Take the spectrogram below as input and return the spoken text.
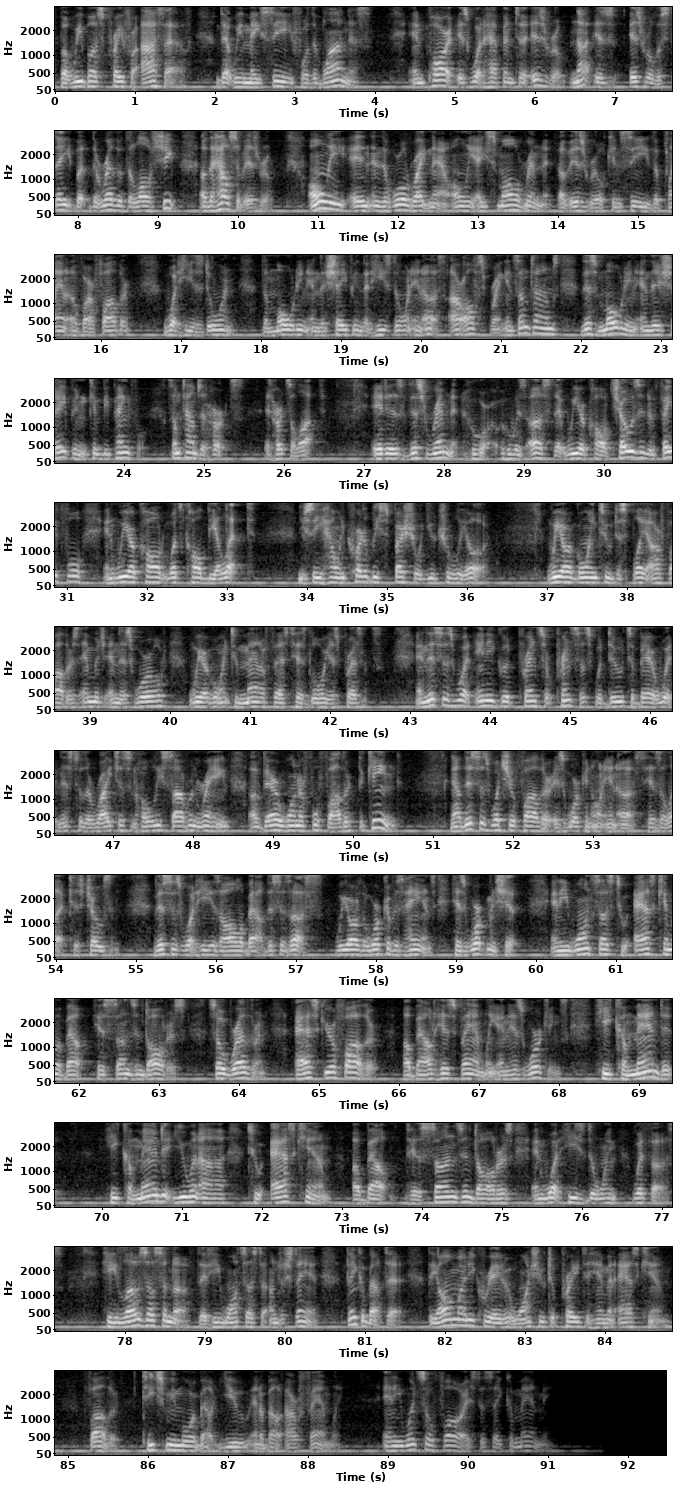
But we must pray for Asaph that we may see for the blindness. In part is what happened to Israel. Not is Israel the state, but the rather the lost sheep of the house of Israel. Only in, in the world right now, only a small remnant of Israel can see the plan of our Father, what He is doing, the molding and the shaping that He's doing in us, our offspring. And sometimes this molding and this shaping can be painful. Sometimes it hurts. It hurts a lot. It is this remnant who are, who is us that we are called chosen and faithful, and we are called what's called the elect. You see how incredibly special you truly are. We are going to display our Father's image in this world. We are going to manifest His glorious presence. And this is what any good prince or princess would do to bear witness to the righteous and holy sovereign reign of their wonderful Father, the King. Now, this is what your Father is working on in us, His elect, His chosen. This is what He is all about. This is us. We are the work of His hands, His workmanship. And He wants us to ask Him about His sons and daughters. So, brethren, ask your Father about His family and His workings. He commanded, He commanded you and I to ask Him about His sons and daughters and what He's doing with us. He loves us enough that he wants us to understand. Think about that. The Almighty Creator wants you to pray to him and ask him, Father, teach me more about you and about our family. And he went so far as to say, Command me.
